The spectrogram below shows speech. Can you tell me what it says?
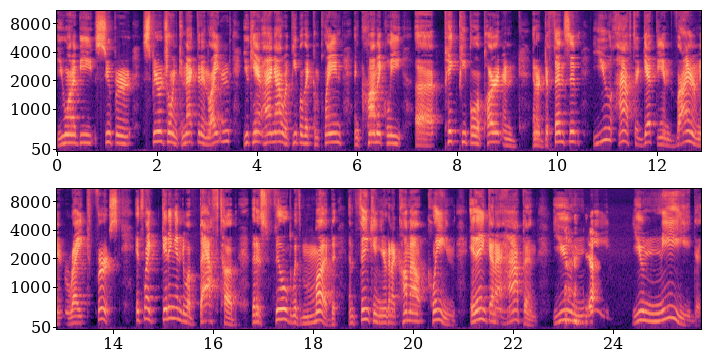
You want to be super spiritual and connected, enlightened, you can't hang out with people that complain and chronically uh, pick people apart and, and are defensive you have to get the environment right first. It's like getting into a bathtub that is filled with mud and thinking you're going to come out clean. It ain't going to happen. You need you need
